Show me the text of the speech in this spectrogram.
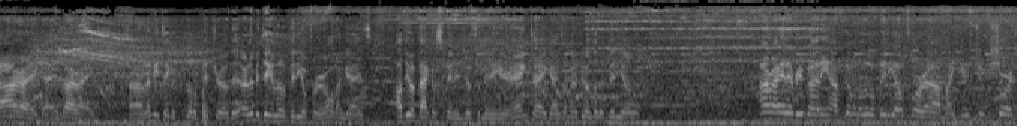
all right guys, all right. Uh, let me take a little picture of this, or let me take a little video for her. Hold on, guys. I'll do a backup spin in just a minute here. Hang tight, guys. I'm going to do a little video All right, everybody. I'm filming a little video for uh, my YouTube shorts.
